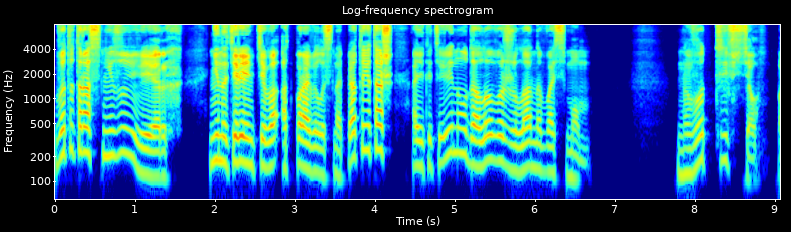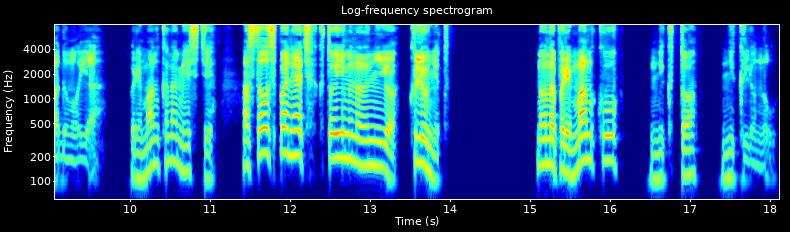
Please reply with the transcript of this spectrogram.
В этот раз снизу вверх. Нина Терентьева отправилась на пятый этаж, а Екатерина Удалова жила на восьмом. «Ну вот и все», — подумал я. Приманка на месте. Осталось понять, кто именно на нее клюнет. Но на приманку никто не клюнул.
